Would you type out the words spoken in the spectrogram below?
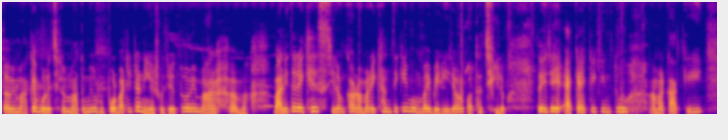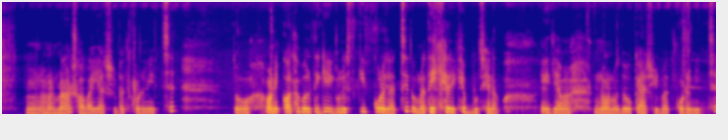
তো আমি মাকে বলেছিলাম, মা, তুমি ওর রুপোর বাটিটা নিয়ে এসো। যেহেতু আমি মা- বাড়িতে রেখে এসেছিলাম, কারণ আমার এখান থেকেই মুম্বাই বেরিয়ে যাওয়ার কথা ছিল। তো এই যে একে একে কিন্তু আমার কাকি আমার মা সবাই আশীর্বাদ করে নিচ্ছে। তো অনেক কথা বলতে গিয়ে এগুলো স্কিপ করে যাচ্ছি, তোমরা দেখে দেখে বুঝে নাও। এই যে আমার ননদও ওকে আশীর্বাদ করে নিচ্ছে।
